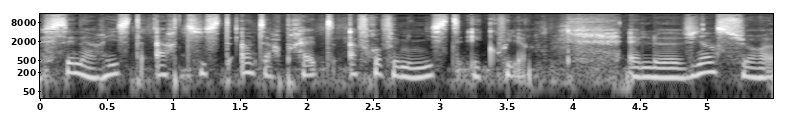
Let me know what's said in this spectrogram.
scénariste, artiste, interprète, afroféministe et queer. Elle vient sur euh,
